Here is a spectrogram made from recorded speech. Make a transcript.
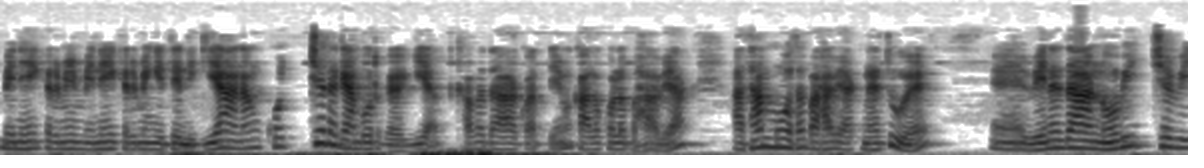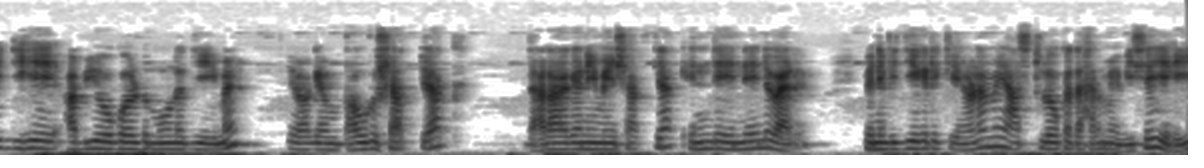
මෙනෙහි කරමින් මෙනෙහි කරමින් ඉතින් ගියා නම් කොච්චර ගැඹුරක ගියත් කවදාකවත් එහෙම කලකොල භාවයක් අසම්මෝස භාවයක් නැතුව වෙනදා නොවිච්ච විදිහේ අභියෝග වලට මුහුණ දීම ඒ වගේම පෞරුෂත්වයක් දරා ගැනීමේ ශක්තියක් එන්නේ එන්නේ එන්නේ වැඩෙනවා. වෙන විදිහකට කියනවනම් මේ අෂ්ටලෝක ධර්මයේ විශේෂෙහි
